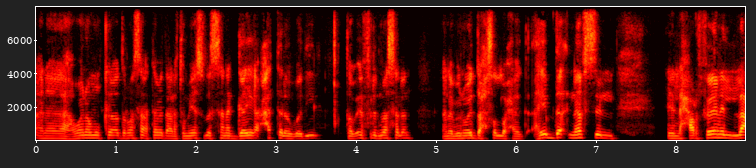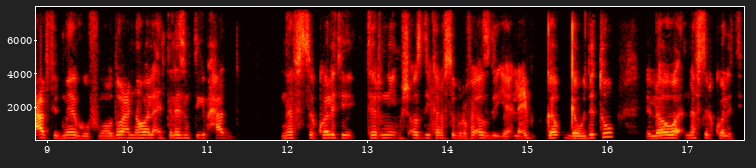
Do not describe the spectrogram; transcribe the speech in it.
أنا هو أنا ممكن أقدر مثلا أعتمد على تومياسو ده السنة الجاية حتى لو بديل. طب افرض مثلا بن وايت ده حصل له حاجة. هيبدأ نفس ال... الحرفيا اللي لعب في دماغه في موضوع إن هو لأ أنت لازم تجيب حد نفس quality ترني. مش قصدي كنفس profile قصدي يعني لعيب جو- جودته اللي هو نفس ال quality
